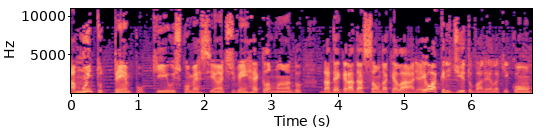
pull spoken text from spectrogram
há muito tempo que os comerciantes vêm reclamando da degradação daquela área. Eu acredito, Varela, que com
